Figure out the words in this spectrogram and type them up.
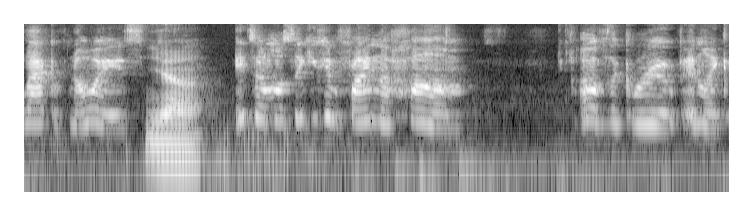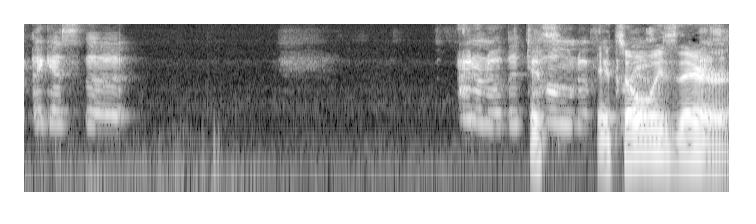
lack of noise. Yeah. It's almost like you can find the hum of the group and like I guess the I don't know the tone It's- of the it's always there. as,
